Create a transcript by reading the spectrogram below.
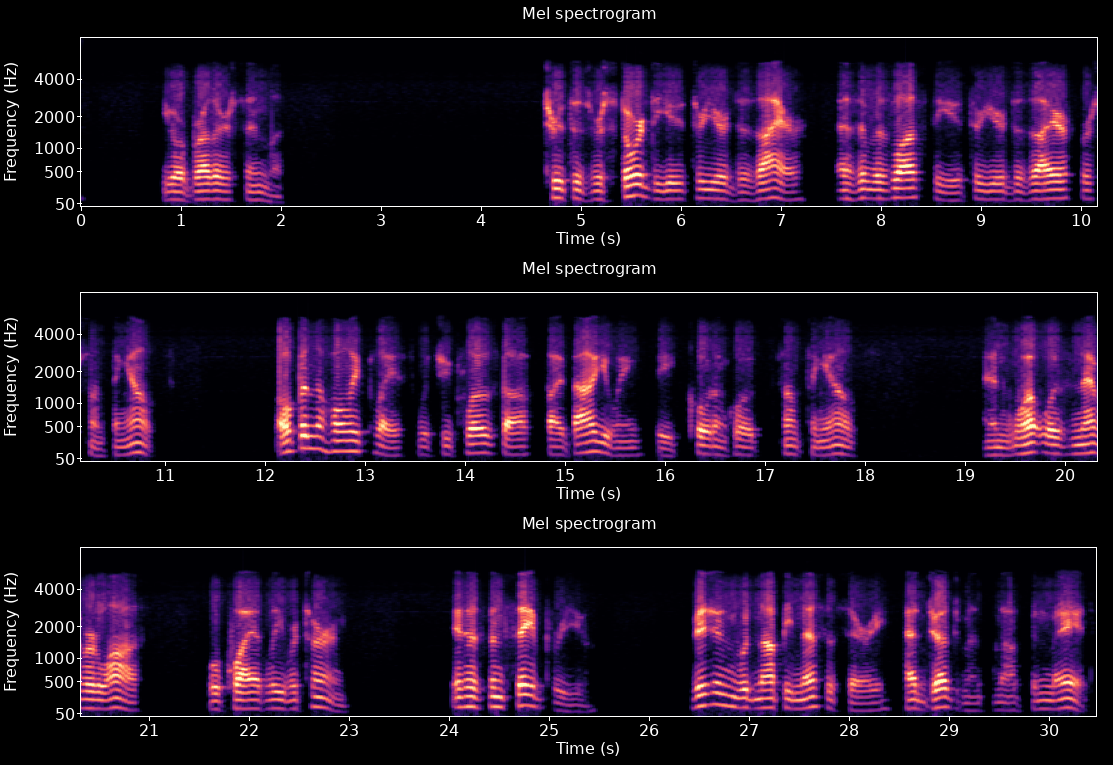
your brother sinless. Truth is restored to you through your desire, as it was lost to you through your desire for something else. Open the holy place which you closed off by valuing the quote unquote something else, and what was never lost will quietly return. It has been saved for you. Vision would not be necessary had judgment not been made.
